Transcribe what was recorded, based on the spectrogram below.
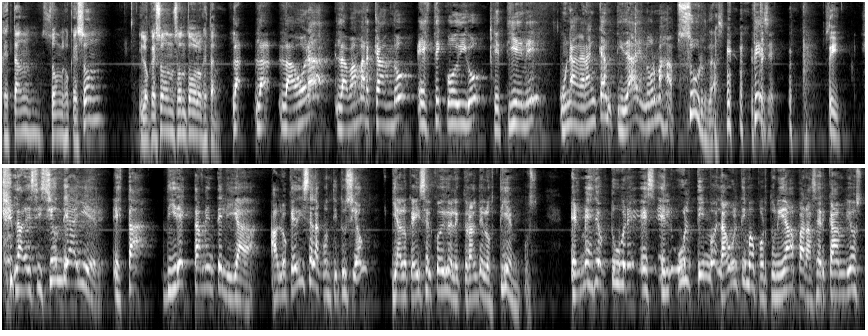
que están son los que son? y lo que son son todos los que están. La, la, la hora la va marcando este código que tiene una gran cantidad de normas absurdas. Fíjense. Sí. La decisión de ayer está directamente ligada a lo que dice la Constitución y a lo que dice el Código Electoral de los tiempos. El mes de octubre es el último, la última oportunidad para hacer cambios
